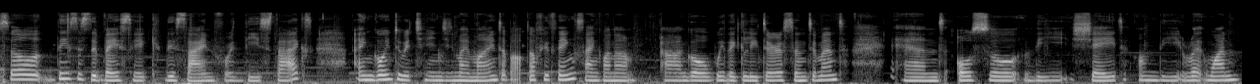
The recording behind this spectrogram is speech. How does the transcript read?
So this is the basic design for these tags. I'm going to be changing my mind about a few things. I'm gonna uh, go with the glitter sentiment and also the shade on the red one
